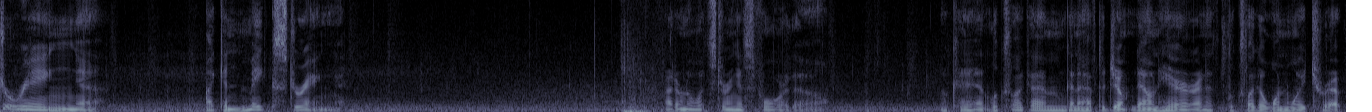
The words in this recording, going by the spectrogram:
String! I can make string. I don't know what string is for, though. Okay, it looks like I'm gonna have to jump down here, and it looks like a one-way trip.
